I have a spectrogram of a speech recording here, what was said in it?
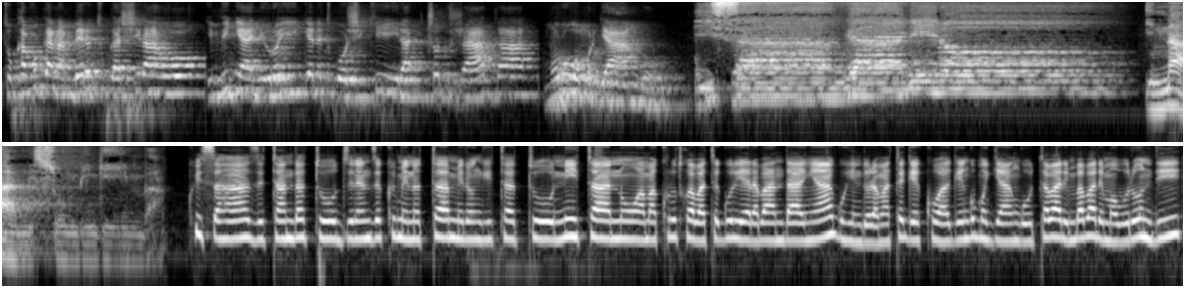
tukavugana mbere tugashiraho impinyanyuro y'ingene twoshikira icyo dushaka muri uwo muryango isanganiro inama isumba ingimba ku zitandatu zirenze ku minota mirongo itatu n'itanu amakuru twabateguriye arabandanya guhindura amategeko agenga umuryango utabara imbabare mu burundi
